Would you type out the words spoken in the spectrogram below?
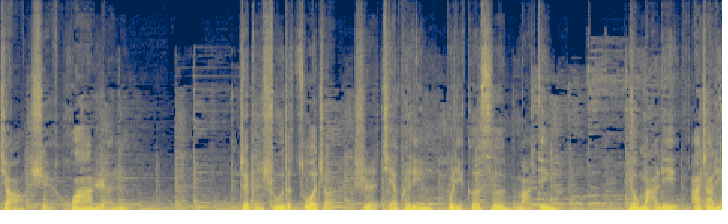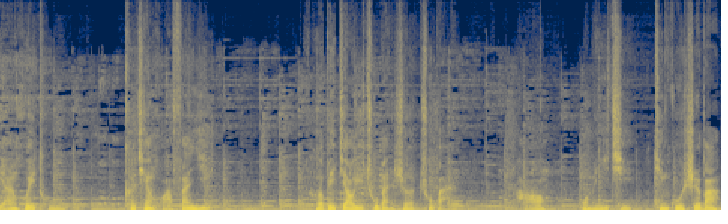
叫《雪花人》。这本书的作者是杰奎琳·布里格斯·马丁，由玛丽·阿扎里安绘图，柯倩华翻译，河北教育出版社出版。好，我们一起听故事吧。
